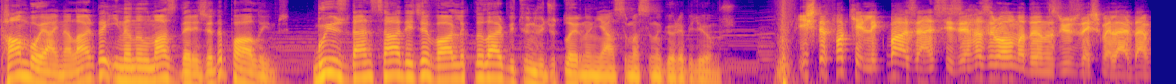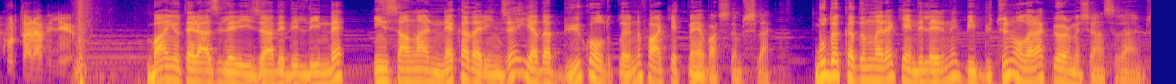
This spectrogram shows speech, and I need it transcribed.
Tam boy aynalar da inanılmaz derecede pahalıymış. Bu yüzden sadece varlıklılar bütün vücutlarının yansımasını görebiliyormuş. İşte fakirlik bazen sizi hazır olmadığınız yüzleşmelerden kurtarabiliyor. Banyo terazileri icat edildiğinde insanlar ne kadar ince ya da büyük olduklarını fark etmeye başlamışlar. Bu da kadınlara kendilerini bir bütün olarak görme şansı vermiş.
